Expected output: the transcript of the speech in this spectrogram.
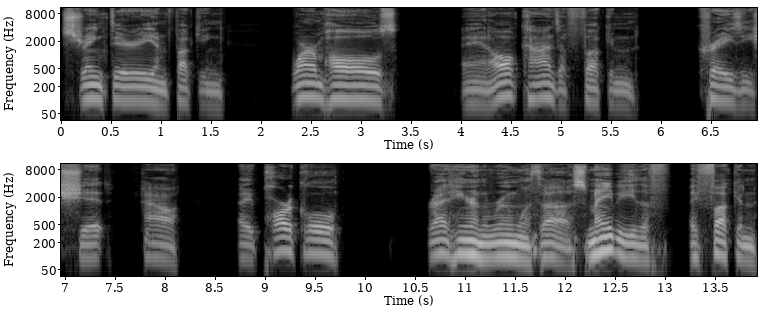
string theory and fucking wormholes and all kinds of fucking crazy shit. How a particle right here in the room with us, maybe the a fucking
